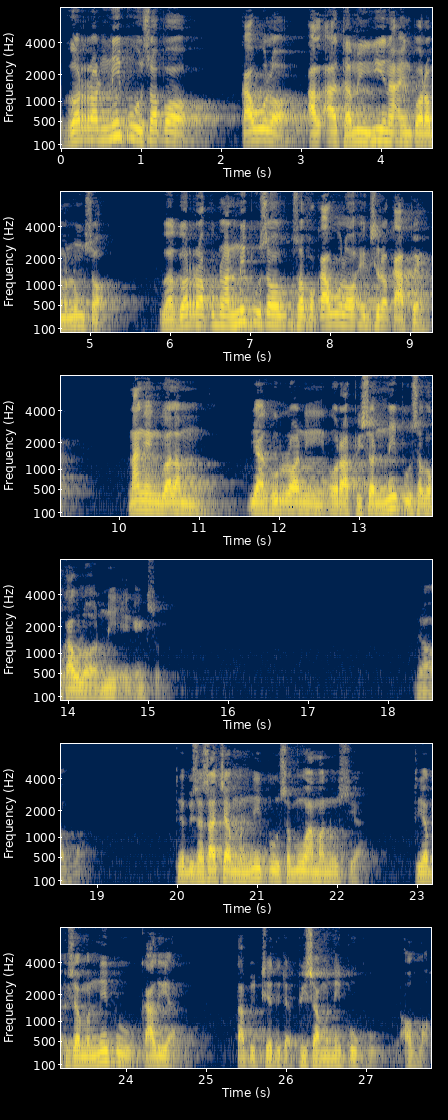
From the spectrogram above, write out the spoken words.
Gharon nipu sapa kawula al adamiyina ing para menungso. Wa gharrakum lan nipu sapa kawula ing sira kabeh. Nanging walam ya gurroni ora bisa nipu sapa kawula ni ing ingsun. Ya Allah. Dia bisa saja menipu semua manusia. Dia bisa menipu kalian, tapi dia tidak bisa menipuku, Allah.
